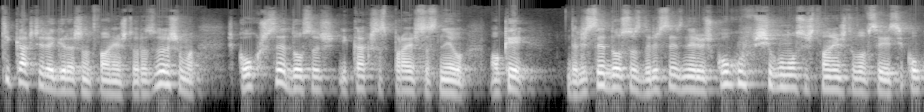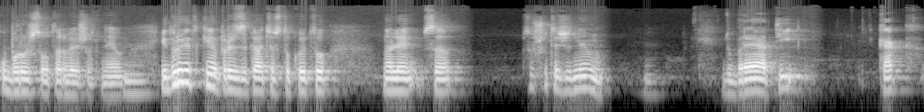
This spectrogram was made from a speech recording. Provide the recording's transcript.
ти как ще реагираш на това нещо? Разбираш, ма колко ще се ядосаш и как ще се справиш с него? Окей, дали ще се ядосаш, дали ще се изнервиш, колко ще го носиш това нещо в себе си, колко бързо ще се отървеш от него. Mm. И други такива предизвикателства, които нали, са също ежедневно. Добре, а ти как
